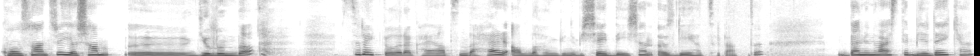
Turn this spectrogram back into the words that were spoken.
konsantre yaşam e, yılında sürekli olarak hayatında her Allah'ın günü bir şey değişen Özge'yi hatırlattı. Ben üniversite birdeyken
